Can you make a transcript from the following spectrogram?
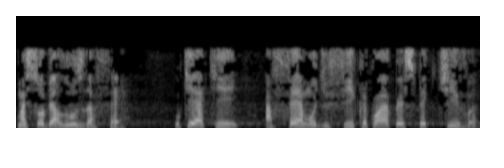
mas sob a luz da fé? O que é que a fé modifica? Qual é a perspectiva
